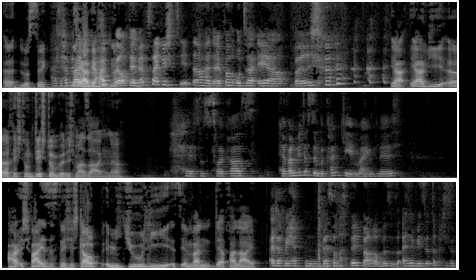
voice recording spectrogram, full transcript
äh, lustig. Alter, ich naja, wir halten Auf der Webseite steht da halt einfach unter R. Weil ich. ja eher wie äh, Richtung Dichtung, würde ich mal sagen, ne? Hä, das ist voll krass. Hä, wann wird das denn bekannt geben eigentlich? Aber ich weiß es nicht. Ich glaube, im Juli ist irgendwann der Verleih. Alter, wir hätten ein besseres Bild machen müssen. Alter, wir sind auf diesem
